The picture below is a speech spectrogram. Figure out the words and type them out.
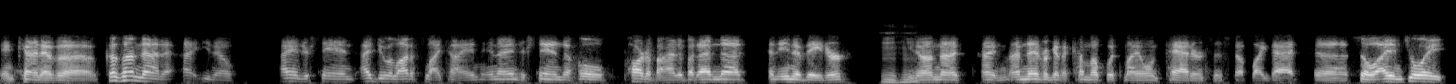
and kind of because I'm not, a, I, you know, I understand. I do a lot of fly tying and I understand the whole part about it, but I'm not an innovator. Mm-hmm. You know, I'm not. I'm, I'm never going to come up with my own patterns and stuff like that. Uh, so I enjoy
